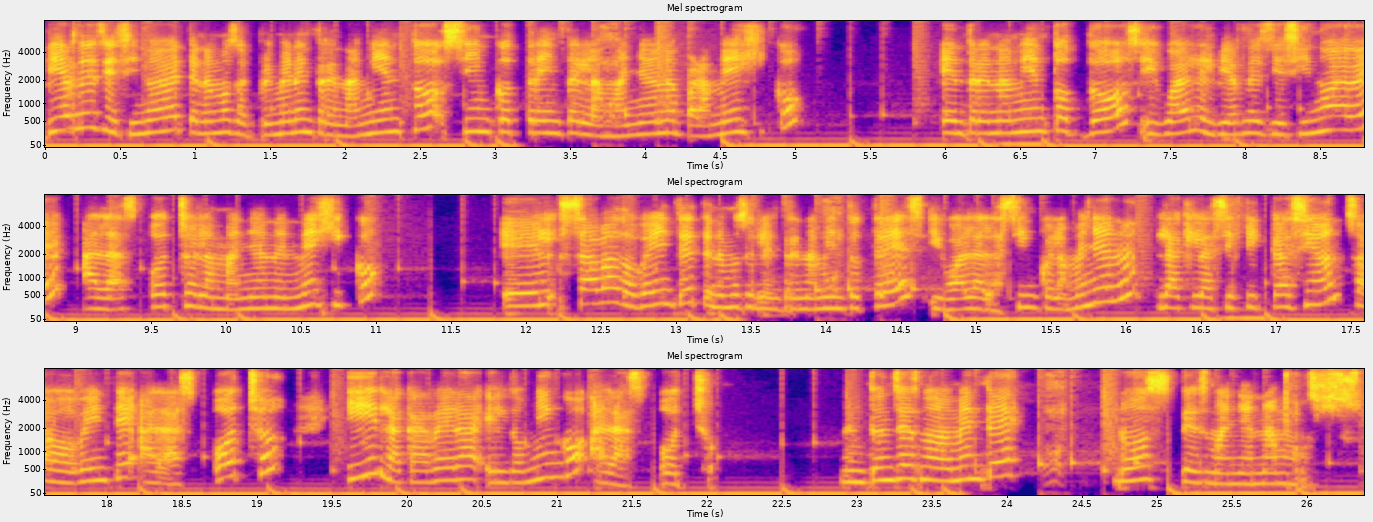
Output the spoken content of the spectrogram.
viernes 19 tenemos el primer entrenamiento, 5.30 en la mañana para México. Entrenamiento 2, igual el viernes 19 a las 8 de la mañana en México. El sábado 20 tenemos el entrenamiento 3, igual a las 5 de la mañana, la clasificación sábado 20 a las 8 y la carrera el domingo a las 8. Entonces, nuevamente, nos desmañanamos.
